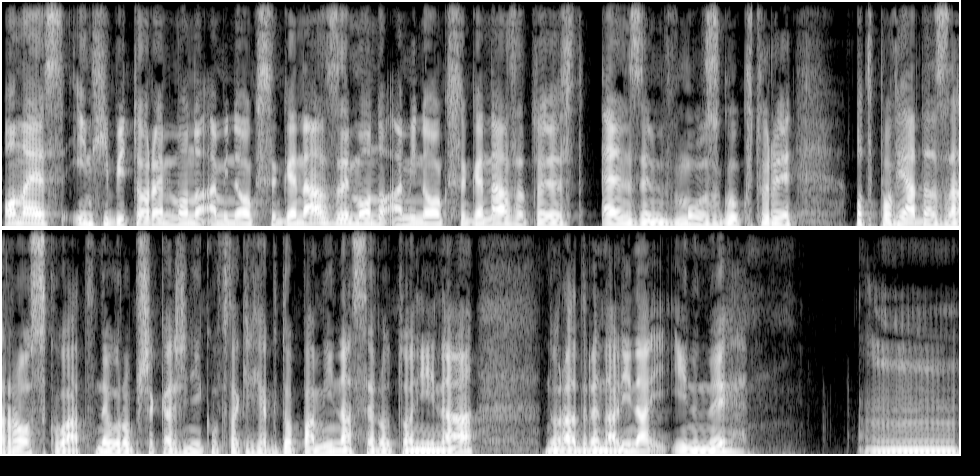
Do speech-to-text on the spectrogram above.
Ona jest inhibitorem monoaminooksygenazy. Monoaminooksygenaza to jest enzym w mózgu, który odpowiada za rozkład neuroprzekaźników takich jak dopamina, serotonina, noradrenalina i innych. Mm.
